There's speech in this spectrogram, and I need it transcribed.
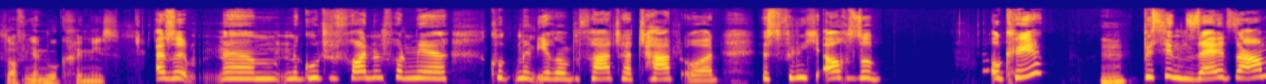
Es laufen ja nur Krimis. Also, ähm, eine gute Freundin von mir guckt mit ihrem Vater Tatort. Das finde ich auch so okay. Mhm. Bisschen seltsam.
